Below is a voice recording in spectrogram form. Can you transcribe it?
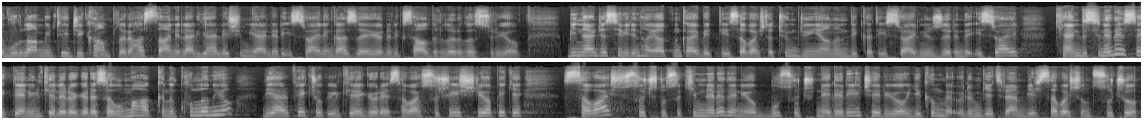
Vurulan mülteci kampları, hastaneler, yerleşim yerleri İsrail'in Gazze'ye yönelik saldırıları da sürüyor. Binlerce sivilin hayatını kaybettiği savaşta tüm dünyanın dikkati İsrail'in üzerinde. İsrail kendisine destekleyen ülkelere göre savunma hakkını kullanıyor. Diğer pek çok ülkeye göre savaş suçu işliyor. Peki savaş suçlusu kimlere deniyor? Bu suç neleri içeriyor? Yıkım ve ölüm getiren bir savaşın suçu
